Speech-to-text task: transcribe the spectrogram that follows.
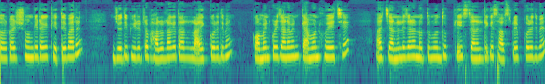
তরকারির সঙ্গে এটাকে খেতে পারেন। যদি ভিডিওটা ভালো লাগে তাহলে লাইক করে দিবেন কমেন্ট করে জানাবেন কেমন হয়েছে। আর চ্যানেলে যারা নতুন বন্ধু প্লিজ চ্যানেলটিকে সাবস্ক্রাইব করে দিবেন।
